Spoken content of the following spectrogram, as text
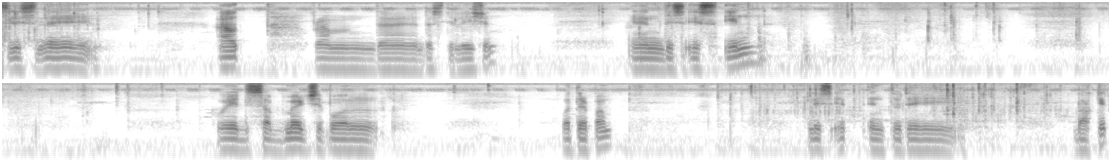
this is the out from the distillation. And this is in with submergible water pump. Place it into the bucket.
